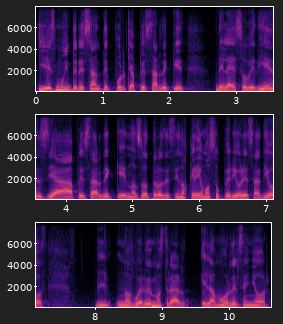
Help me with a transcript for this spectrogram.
Y es muy interesante porque a pesar de que de la desobediencia, a pesar de que nosotros nos creemos superiores a Dios, nos vuelve a mostrar el amor del Señor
